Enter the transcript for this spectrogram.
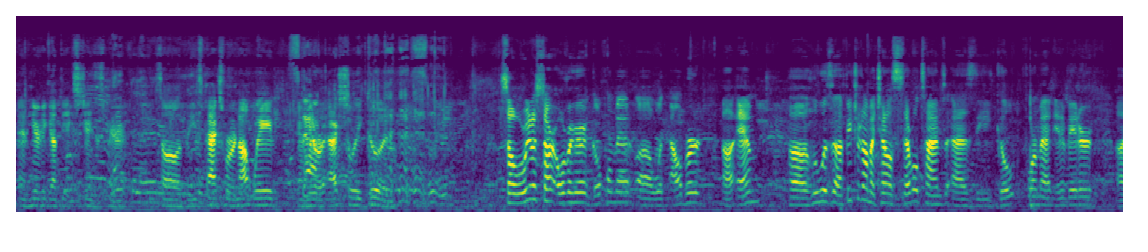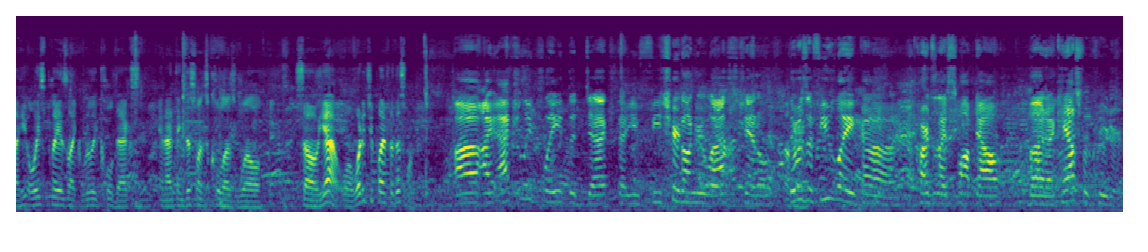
and here he got the Exchange of Spirit. So these packs were not weighed, and they were actually good. So we're gonna start over here at Goat Format uh, with Albert uh, M, uh, who was uh, featured on my channel several times as the GOAT format innovator. Uh, he always plays like really cool decks, and I think this one's cool as well. So yeah, well, what did you play for this one? Uh, I actually played the deck that you featured on your last channel. Okay. There was a few like uh, cards that I swapped out, but uh, Chaos Recruiter.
